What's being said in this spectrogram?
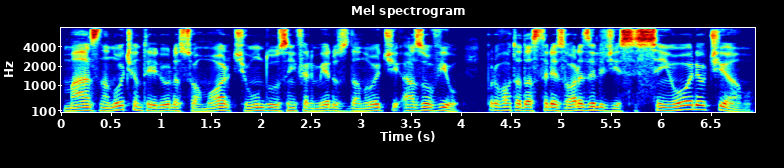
mas na noite anterior à sua morte, um dos enfermeiros da noite as ouviu. Por volta das três horas, ele disse: Senhor, eu te amo.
